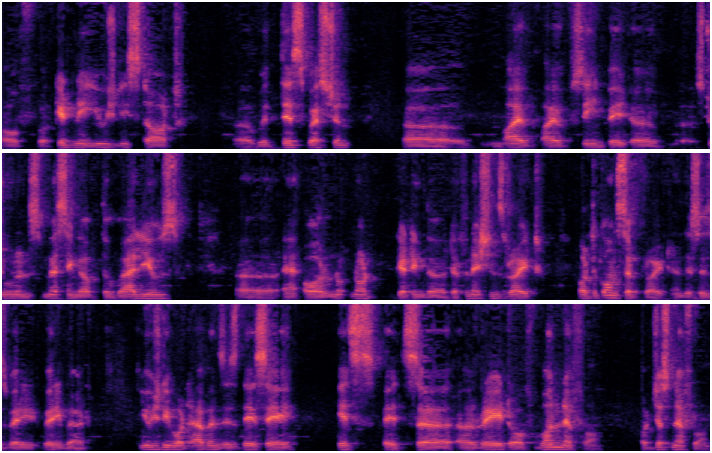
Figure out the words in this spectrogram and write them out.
of kidney usually start uh, with this question. Uh, I've I've seen uh, students messing up the values or not getting the definitions right or the concept right, and this is very very bad. Usually, what happens is they say it's it's a, a rate of one nephron or just nephron.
